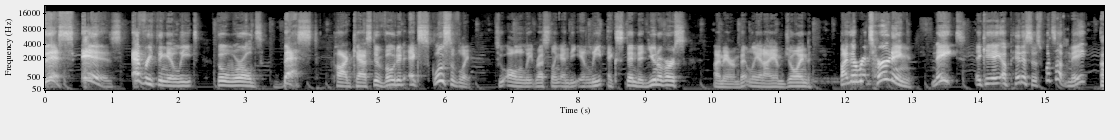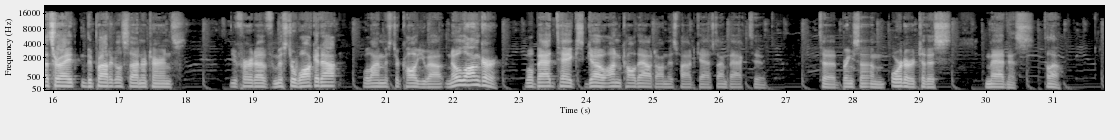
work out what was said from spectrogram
This is Everything Elite, the world's best podcast devoted exclusively to all elite wrestling and the elite extended universe. I'm Aaron Bentley, and I am joined by the returning Nate, aka Epitasis. What's up, Nate? That's right. The prodigal son returns. You've heard of Mr. Walk It Out? Well, I'm Mr. Call You Out. No longer will bad takes go uncalled out on this podcast. I'm back to to bring some order to this madness. Hello.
